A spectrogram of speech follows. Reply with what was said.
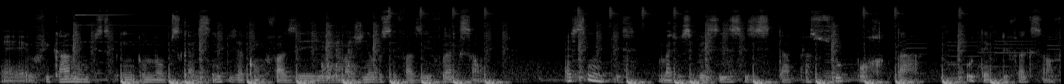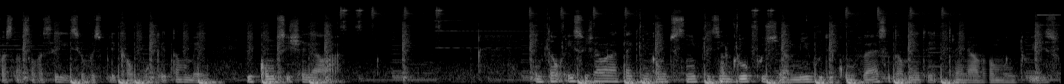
É, eu ficar no, não piscar simples, é como fazer. Imagina você fazer flexão. É simples, mas você precisa se exercitar para suportar o tempo de flexão. A fascinação vai ser isso. Eu vou explicar o porquê também e como se chega lá. Então, isso já é uma técnica muito simples. Em grupos de amigos de conversa também treinava muito isso,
